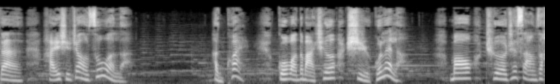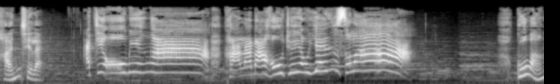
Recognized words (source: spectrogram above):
但还是照做了。很快，国王的马车驶过来了。猫扯着嗓子喊起来：“啊，救命啊！卡拉巴侯爵要淹死啦！”国王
